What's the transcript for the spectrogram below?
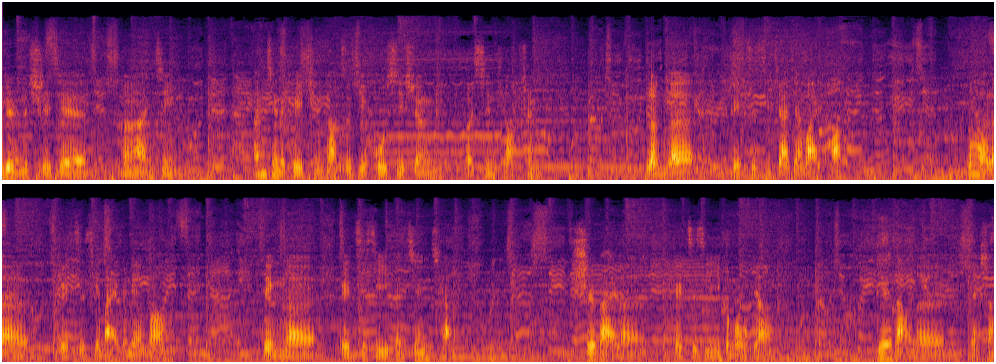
一个人的世界很安静，安静的可以听到自己呼吸声和心跳声。冷了，给自己加件外套；饿了，给自己买个面包；病了，给自己一份坚强；失败了，给自己一个目标；跌倒了，在伤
